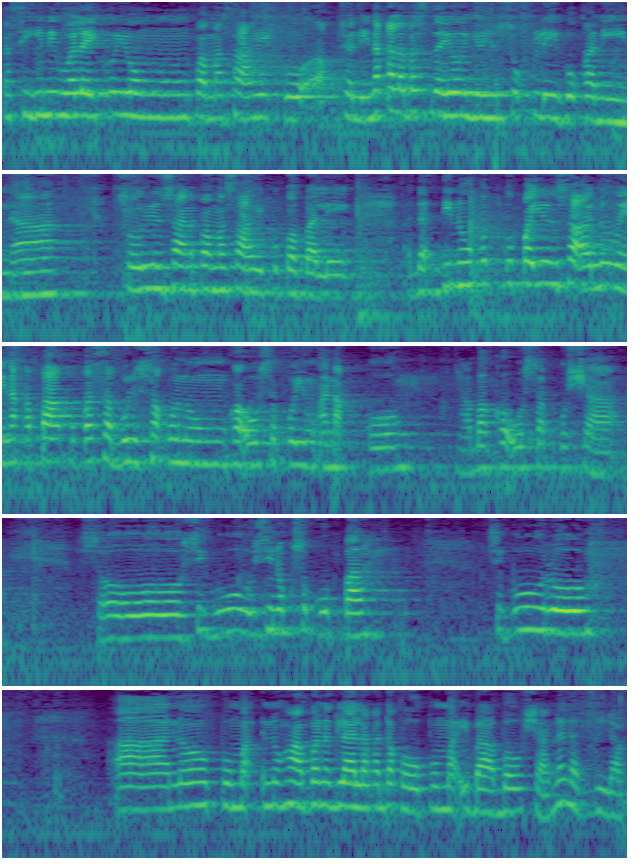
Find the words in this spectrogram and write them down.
Kasi hiniwalay ko yung pamasahe ko. Actually, nakalabas na yun, yun yung sukli ko kanina. So, yun sana pamasahe ko pabalik. Dinukot ko pa yun sa ano eh, nakapako pa sa bulsa ko nung kausap ko yung anak ko. Habang kausap ko siya. So, siguro, sinuksok ko pa. Siguro, ano, puma, nung habang naglalakad ako, pumaibabaw siya, nalaglag.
